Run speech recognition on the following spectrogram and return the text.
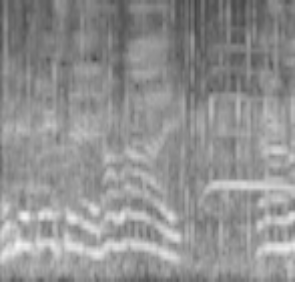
Thank you, Jason. All right. Got our last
